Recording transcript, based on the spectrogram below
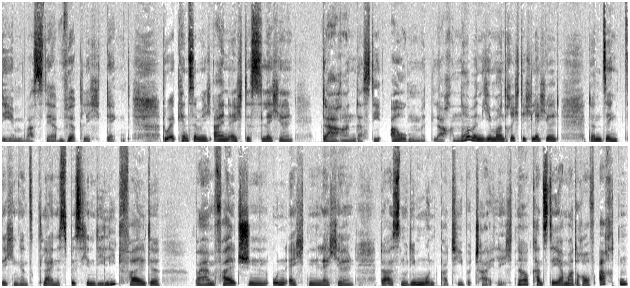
dem, was der wirklich denkt. Du erkennst nämlich ein echtes Lächeln daran, dass die Augen mitlachen. Ne? Wenn jemand richtig lächelt, dann senkt sich ein ganz kleines bisschen die Lidfalte bei einem falschen, unechten Lächeln, da ist nur die Mundpartie beteiligt. Ne? Kannst dir ja mal darauf achten.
